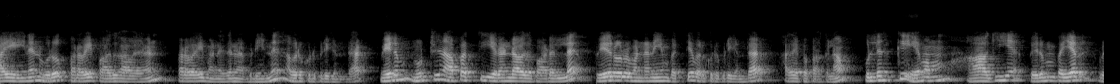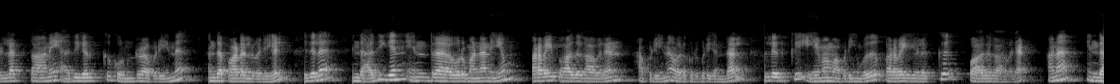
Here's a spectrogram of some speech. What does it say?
ஆயினன் ஒரு பறவை பாதுகாவலன் பறவை மனிதன் அப்படின்னு அவர் குறிப்பிடுகின்றார். மேலும் நூற்றி நாற்பத்தி இரண்டாவது பாடல்ல வேறொரு மன்னனையும் பற்றி அவர் குறிப்பிடுகின்றார். அதை இப்ப பார்க்கலாம். புல்லருக்கு ஏமம் ஆகிய பெரும்பெயர் வெள்ளத்தானை அதிகற்கு கொன்று அப்படின்னு அந்த பாடல் வரிகள். இதுல இந்த அதிகன் என்ற ஒரு மன்னனையும் பறவை பாதுகாவலன் அப்படின்னு அவர் குறிப்பிடுகின்றார் புல்லருக்கு ஏமம் அப்படிங்கும்போது பறவைகளுக்கு பாதுகாவலன். ஆனா இந்த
